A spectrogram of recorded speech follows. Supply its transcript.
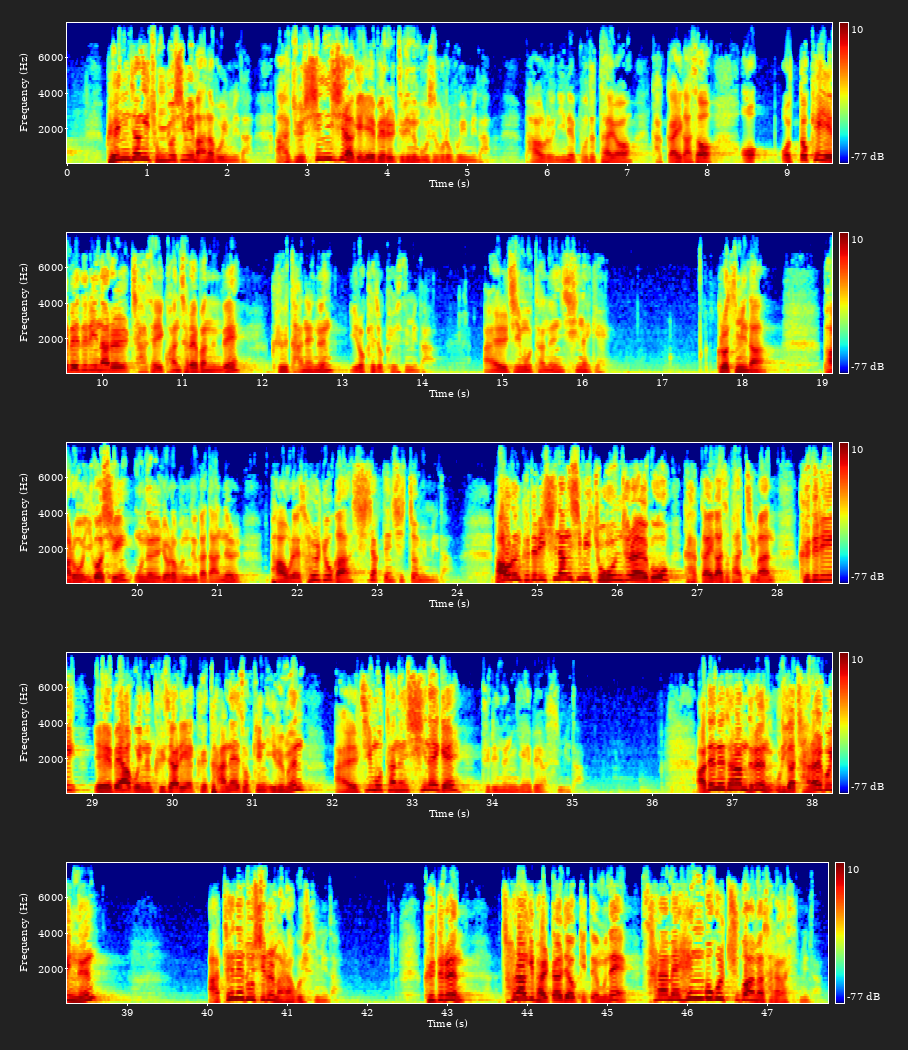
굉장히 종교심이 많아 보입니다. 아주 신실하게 예배를 드리는 모습으로 보입니다. 바울은 이내 뿌듯하여 가까이 가서 어, 어떻게 예배 드리나를 자세히 관찰해 봤는데 그 단에는 이렇게 적혀 있습니다. 알지 못하는 신에게. 그렇습니다. 바로 이것이 오늘 여러분들과 나눌 바울의 설교가 시작된 시점입니다. 바울은 그들이 신앙심이 좋은 줄 알고 가까이 가서 봤지만 그들이 예배하고 있는 그 자리에 그 단에 적힌 이름은 알지 못하는 신에게 드리는 예배였습니다. 아덴의 사람들은 우리가 잘 알고 있는 아테네 도시를 말하고 있습니다. 그들은 철학이 발달되었기 때문에 사람의 행복을 추구하며 살아갔습니다.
